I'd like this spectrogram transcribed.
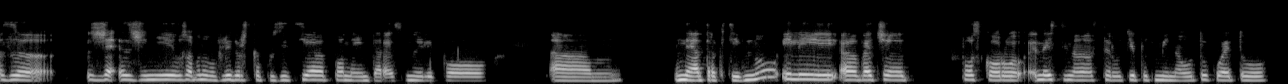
за жени, особено в лидерска позиция, по-неинтересно или по а, неатрактивно или а, вече по-скоро е наистина стереотип от миналото, което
